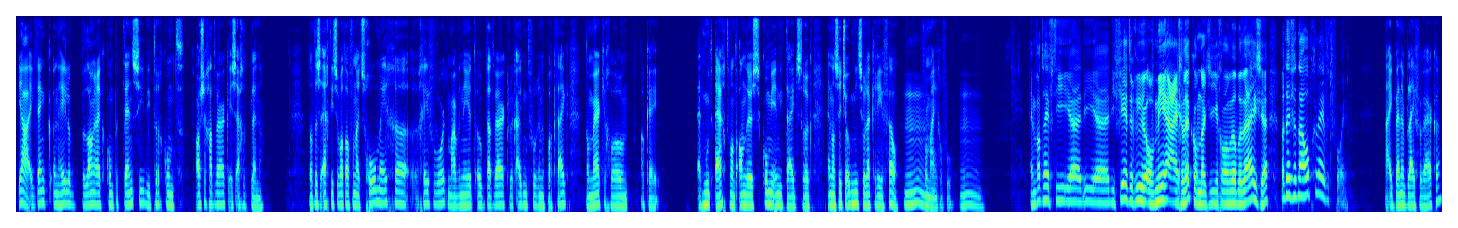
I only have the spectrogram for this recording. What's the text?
ja, ik denk een hele belangrijke competentie die terugkomt als je gaat werken, is echt het plannen. Dat is echt iets wat al vanuit school meegegeven wordt. Maar wanneer je het ook daadwerkelijk uit moet voeren in de praktijk, dan merk je gewoon: oké, het moet echt, want anders kom je in die tijdsdruk en dan zit je ook niet zo lekker in je vel, Mm. voor mijn gevoel. Mm. En wat heeft die, eh, die, eh, die 40 uur, of meer eigenlijk, omdat je je gewoon wil bewijzen, wat heeft dat nou opgeleverd voor je? Nou, ik ben er blijven werken.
